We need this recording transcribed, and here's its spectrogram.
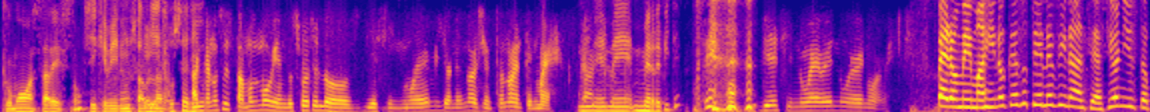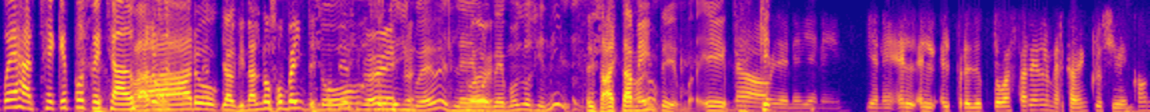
¿Cómo va a estar esto? Sí, que viene un Sí, sablazo no. serio. Acá nos estamos moviendo sobre los 19 millones 999. ¿Me, me, me repite? 1999. Pero me imagino que eso tiene financiación y usted puede dejar cheque posfechado. Claro. Y al final no son 20, son No, 19. son 19, le devolvemos los 100 mil. Exactamente. Eh, No, ¿qué- viene, viene, viene. El, el, el producto va a estar en el mercado inclusive con,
